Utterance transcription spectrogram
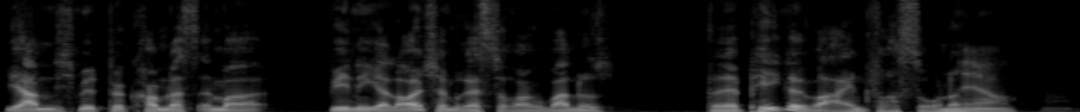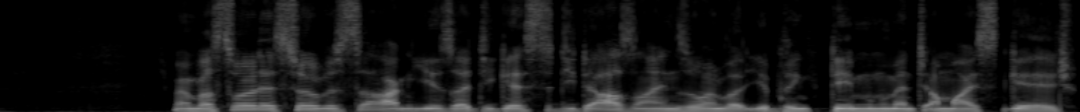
wir haben nicht mitbekommen, dass immer weniger Leute im Restaurant waren. Nur der Pegel war einfach so, ne? Ja. Ich meine, was soll der Service sagen? Ihr seid die Gäste, die da sein sollen, weil ihr bringt dem Moment am meisten Geld.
